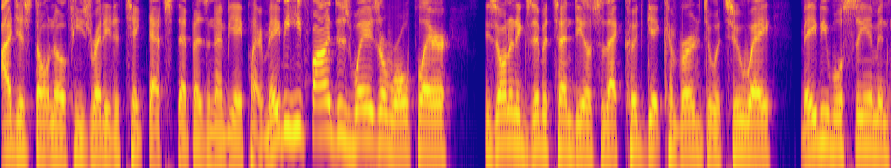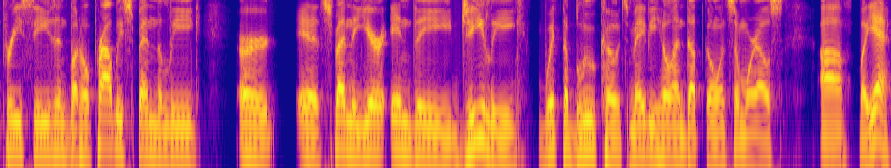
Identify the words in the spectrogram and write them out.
I just don't know if he's ready to take that step as an NBA player. Maybe he finds his way as a role player. He's on an Exhibit 10 deal, so that could get converted to a two way. Maybe we'll see him in preseason, but he'll probably spend the league or uh, spend the year in the G League with the Blue Coats. Maybe he'll end up going somewhere else. Uh, but yeah,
